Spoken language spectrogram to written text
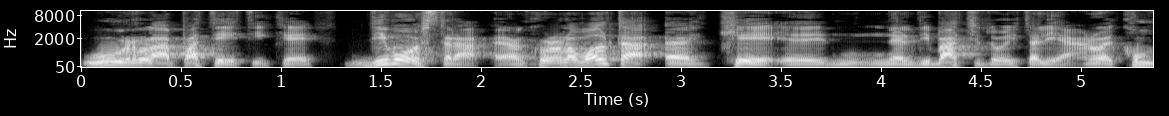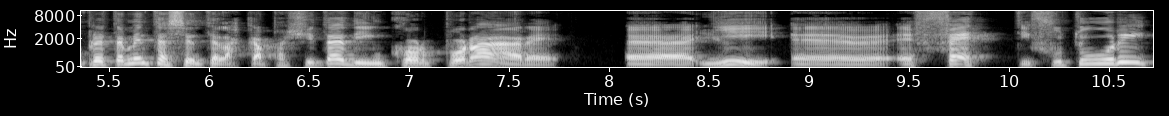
urla patetiche dimostra eh, ancora una volta eh, che eh, nel dibattito italiano è completamente assente la capacità di incorporare eh, gli eh, effetti futuri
